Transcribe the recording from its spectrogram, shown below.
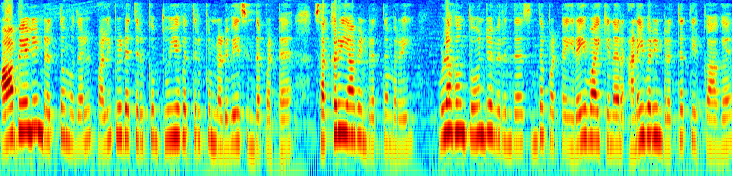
ஆபேலின் இரத்தம் முதல் பலிபீடத்திற்கும் தூயகத்திற்கும் நடுவே சிந்தப்பட்ட சக்கரியாவின் இரத்தம் வரை உலகம் தோன்றவிருந்த சிந்தப்பட்ட இறைவாய்க்கினர் அனைவரின் இரத்தத்திற்காக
